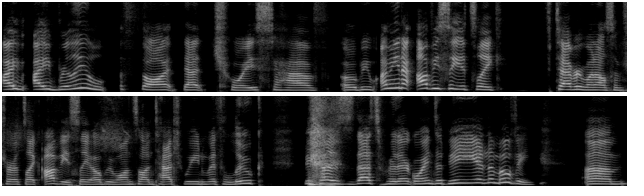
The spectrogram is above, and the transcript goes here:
I I really thought that choice to have Obi I mean obviously it's like to everyone else I'm sure it's like obviously Obi-Wan's on Tatooine with Luke because that's where they're going to be in the movie. Um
